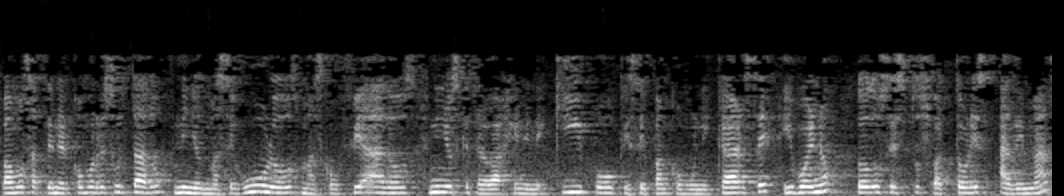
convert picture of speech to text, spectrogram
Vamos a tener como resultado niños más seguros, más confiados, niños que trabajen en equipo, que se sepan comunicarse. Y bueno, todos estos factores además,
